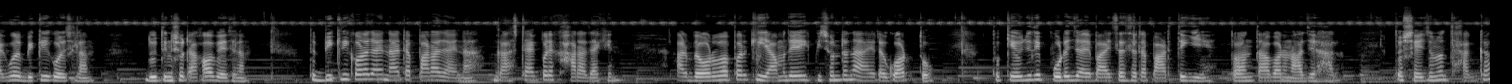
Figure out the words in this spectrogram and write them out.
একবার বিক্রি করেছিলাম দু তিনশো টাকাও পেয়েছিলাম। তো বিক্রি করা যায় না, এটা পারা যায় না। গাছটা একবারে খাড়া, দেখেন। আর বড় ব্যাপার কি, আমাদের এই পিছনটা না, এটা গর্ত। তো কেউ যদি পড়ে যায় বাই চান্স এটা পারতে গিয়ে, তখন তা আবার নাজে হাল তো সেই জন্য থাকগা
